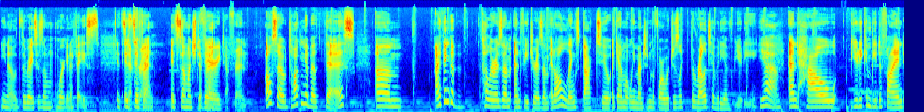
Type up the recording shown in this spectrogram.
you know, the racism we're going to face. It's different. It's so much different. Very different. Also, talking about this, um, I think that colorism and featurism it all links back to again what we mentioned before, which is like the relativity of beauty. Yeah. and how beauty can be defined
